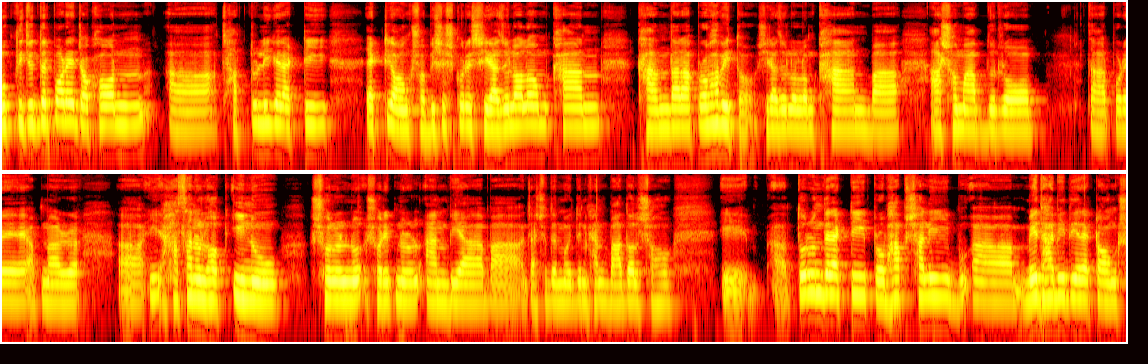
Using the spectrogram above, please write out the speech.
মুক্তিযুদ্ধের পরে যখন ছাত্রলীগের একটি, একটি অংশ বিশেষ করে সিরাজুল আলম খান, খান দ্বারা প্রভাবিত সিরাজুল আলম খান বা আসম আব্দুর রব, তারপরে আপনার হাসানুল হক ইনু, শরীফ নুরুল আম্বিয়া বা জাসদের মহিউদ্দিন খান বাদল সহ তরুণদের একটি প্রভাবশালী মেধাবীদের একটা অংশ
